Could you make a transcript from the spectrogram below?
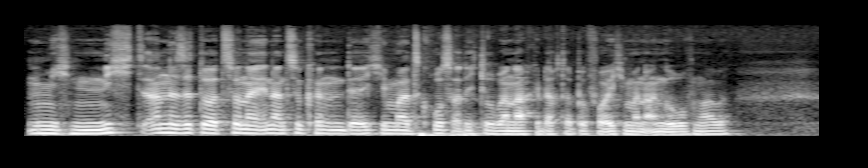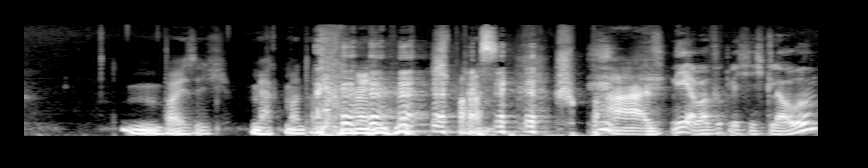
mich nicht an eine Situation erinnern zu können, in der ich jemals großartig darüber nachgedacht habe, bevor ich jemanden angerufen habe. Weiß ich. Merkt man dann. Nein, Spaß. Spaß. Nee, aber wirklich, ich glaube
